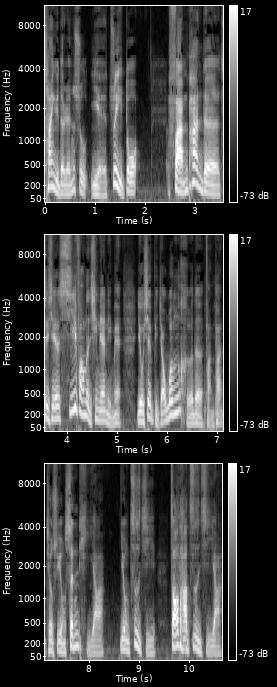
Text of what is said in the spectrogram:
参与的人数也最多。反叛的这些西方的青年里面，有些比较温和的反叛，就是用身体呀、用自己糟蹋自己呀、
